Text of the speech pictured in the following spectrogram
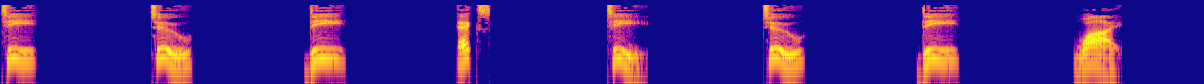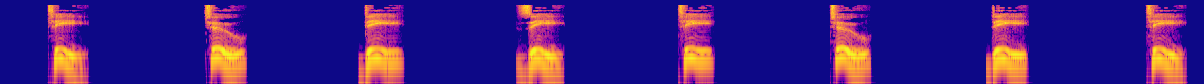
t 2 d x t 2 d y t 2 d z t 2 d t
